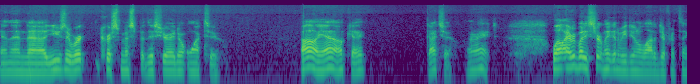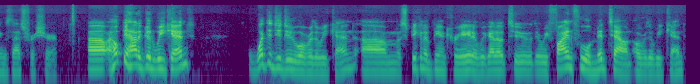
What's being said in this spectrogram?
And then uh, usually work Christmas, but this year I don't want to. Oh yeah, okay, gotcha. All right. Well, everybody's certainly going to be doing a lot of different things. That's for sure. Uh, I hope you had a good weekend. What did you do over the weekend? Um, speaking of being creative, we got out to the Refined Fool Midtown over the weekend.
